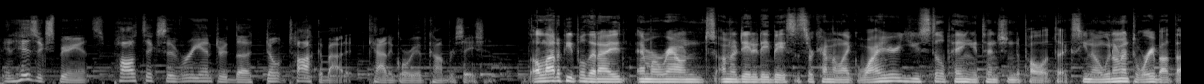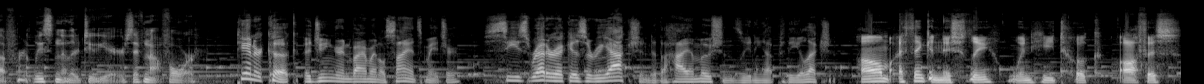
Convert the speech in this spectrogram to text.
In his experience, politics have re entered the don't talk about it category of conversation. A lot of people that I am around on a day to day basis are kind of like, why are you still paying attention to politics? You know, we don't have to worry about that for at least another two years, if not four. Tanner Cook, a junior environmental science major, sees rhetoric as a reaction to the high emotions leading up to the election. Um, I think initially when he took office,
